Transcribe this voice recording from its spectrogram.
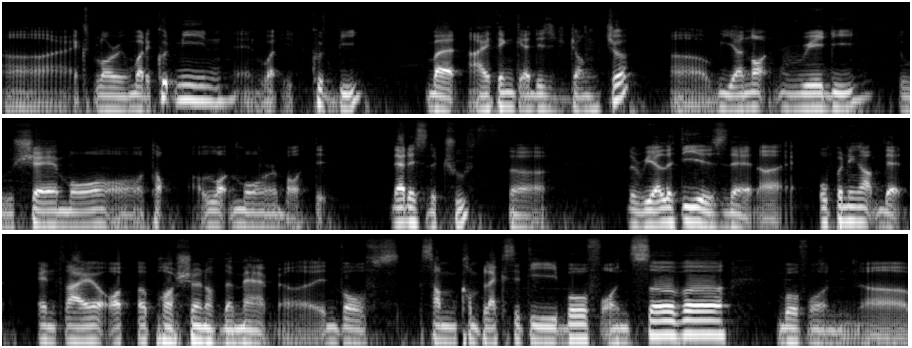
uh exploring what it could mean and what it could be, but I think at this juncture, uh, we are not ready to share more or talk a lot more about it. That is the truth. Uh, the reality is that uh, opening up that entire upper portion of the map involves some complexity both on server both on uh,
